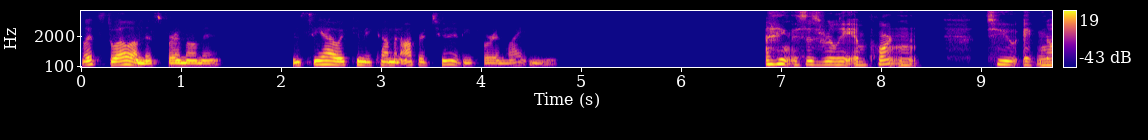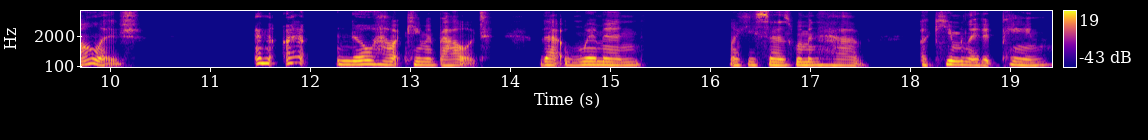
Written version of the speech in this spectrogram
Let's dwell on this for a moment and see how it can become an opportunity for enlightenment. I think this is really important to acknowledge. And I don't know how it came about that women, like he says, women have accumulated pain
